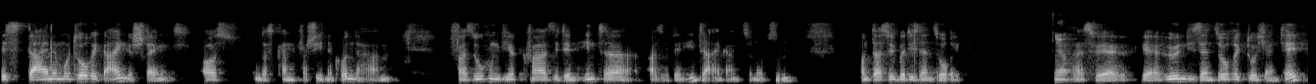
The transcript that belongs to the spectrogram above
Ist deine Motorik eingeschränkt aus, und das kann verschiedene Gründe haben, versuchen wir quasi den Hinter, also den Hintereingang zu nutzen und das über die Sensorik. Ja. Das heißt, wir, wir erhöhen die Sensorik durch ein Tape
